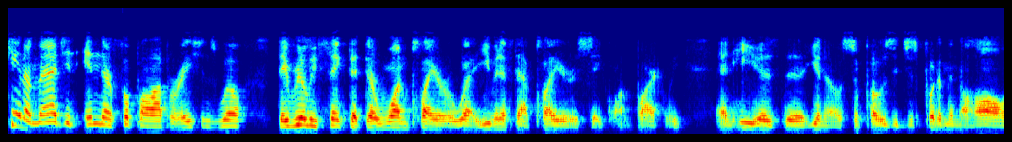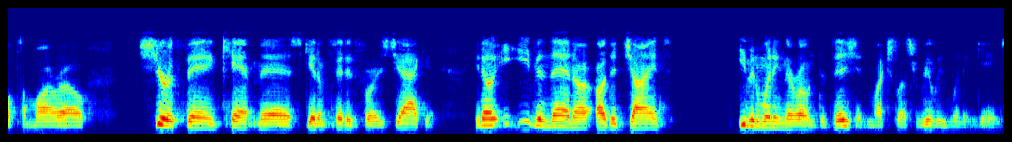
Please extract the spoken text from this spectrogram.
can't imagine in their football operations, Will, they really think that they're one player away, even if that player is Saquon Barkley and he is the, you know, supposed just put him in the hall tomorrow. Sure thing, can't miss, get him fitted for his jacket. You know, even then are, are the Giants even winning their own division, much less really winning games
